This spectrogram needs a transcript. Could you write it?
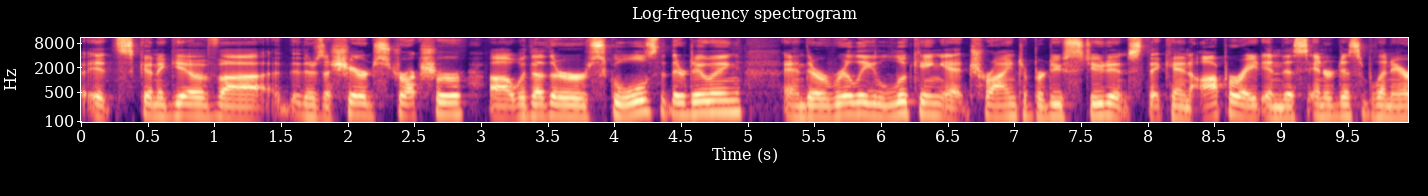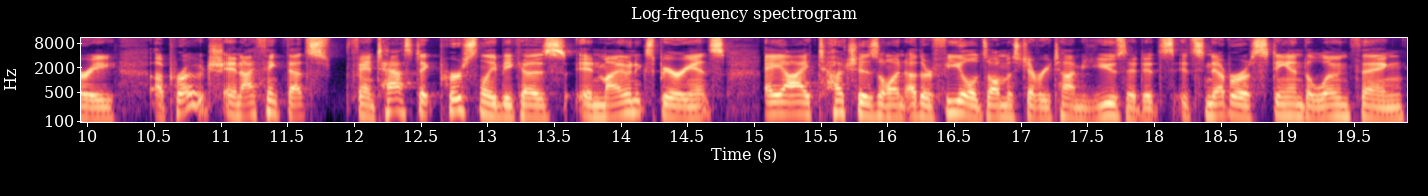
It's going to give, uh, there's a shared structure uh, with other schools that they're doing, and they're really looking at trying to produce students that can operate in this interdisciplinary approach. And I think that's fantastic personally because, in my own experience, AI touches on other fields almost every time you use it. It's, it's never a standalone thing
